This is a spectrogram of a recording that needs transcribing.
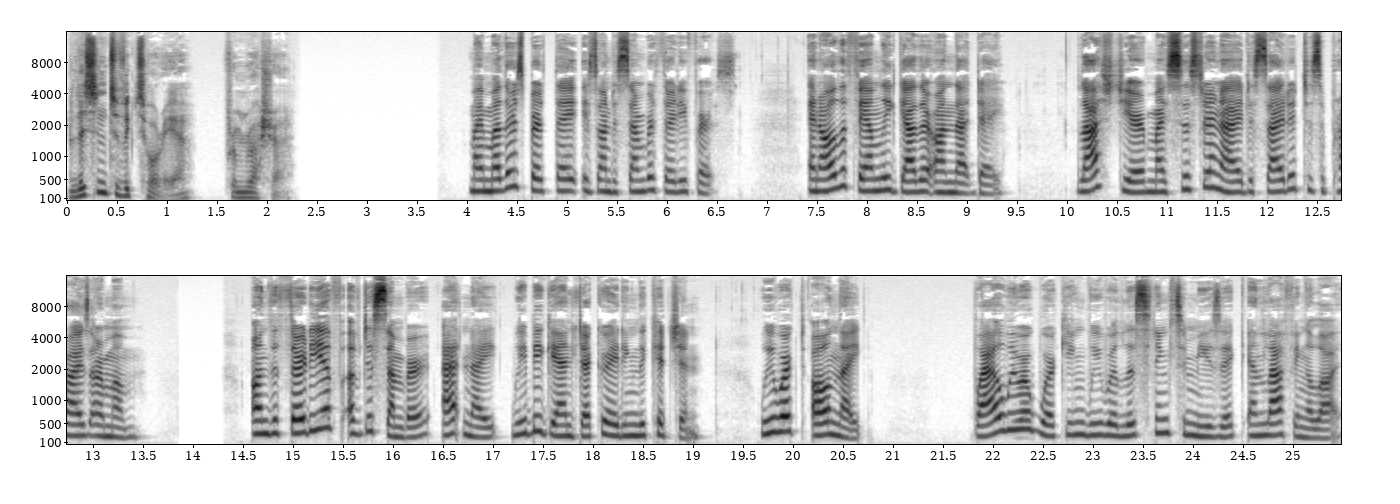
Listen to Victoria from Russia. My mother's birthday is on December 31st, and all the family gather on that day. Last year, my sister and I decided to surprise our mum. On the 30th of December, at night, we began decorating the kitchen. We worked all night. While we were working, we were listening to music and laughing a lot.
